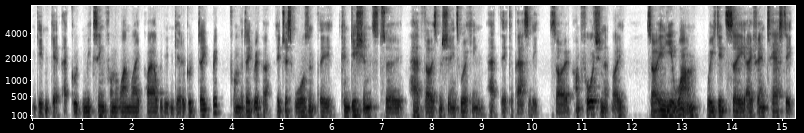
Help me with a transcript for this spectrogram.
We didn't get that good mixing from the one way plough. We didn't get a good deep rip from the deep ripper. It just wasn't the conditions to have those machines working at their capacity. So, unfortunately, so in year one, we did see a fantastic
